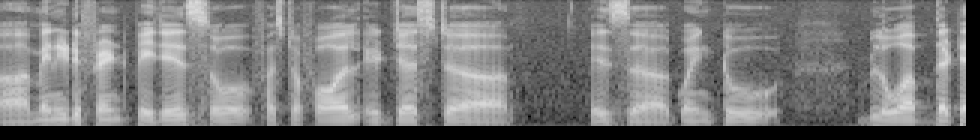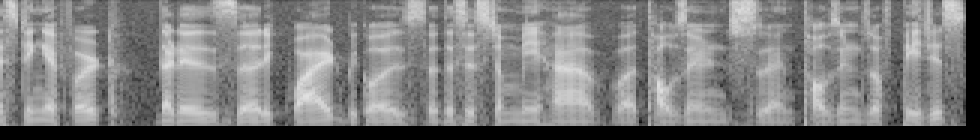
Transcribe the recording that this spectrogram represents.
uh, many different pages. So first of all it just uh, is uh, going to blow up the testing effort that is uh, required because uh, the system may have thousands and thousands of pages.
